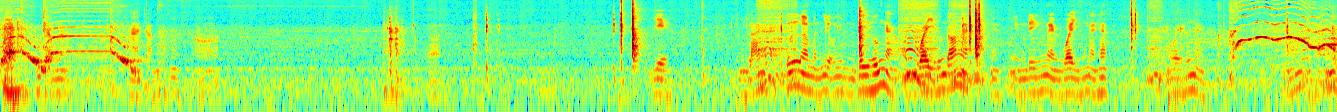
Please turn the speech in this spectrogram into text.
Nâng chậm nè. Hạ chậm đó. Rồi. Yeah. Mình lái cứ ờ, mình ví dụ như mình đi hướng nào mình quay về hướng đó ha. Nè, mình đi hướng này mình quay về hướng này ha. Quay hướng này. Đó thẳng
